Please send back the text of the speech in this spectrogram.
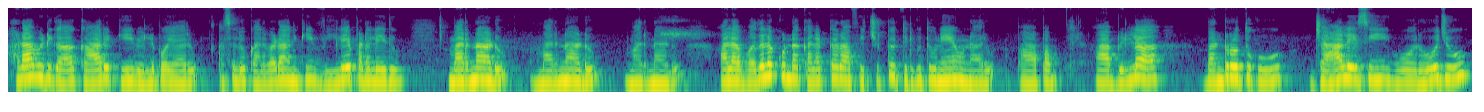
హడావిడిగా కారుకి వెళ్ళిపోయారు. అసలు కలవడానికి వీలే పడలేదు. మర్నాడు మర్నాడు మర్నాడు. అలా వదలకుండా కలెక్టర్ ఆఫీస్ చుట్టూ తిరుగుతూనే ఉన్నారు. పాపం. ఆ బిళ్ళ బండ్రోతుకు జాలేసి ఓ రోజు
